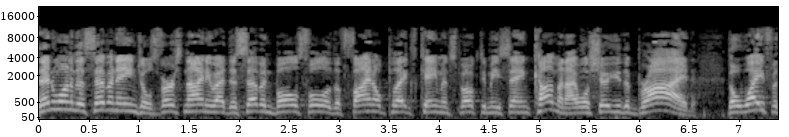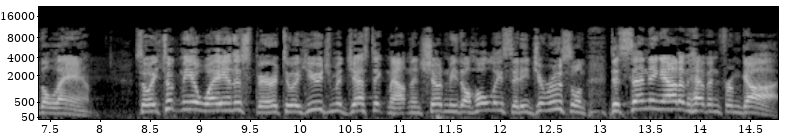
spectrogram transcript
Then one of the seven angels, verse 9, who had the seven bowls full of the final plagues, came and spoke to me, saying, Come, and I will show you the bride the wife of the Lamb. So he took me away in the Spirit to a huge, majestic mountain and showed me the holy city, Jerusalem, descending out of heaven from God.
